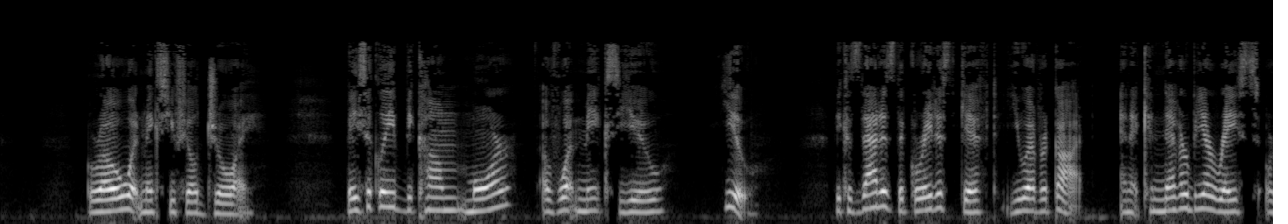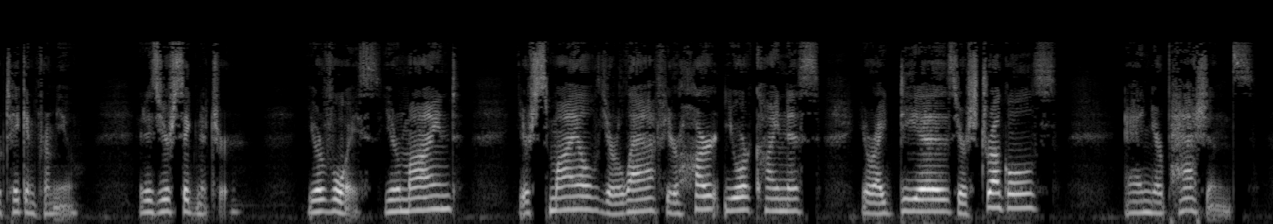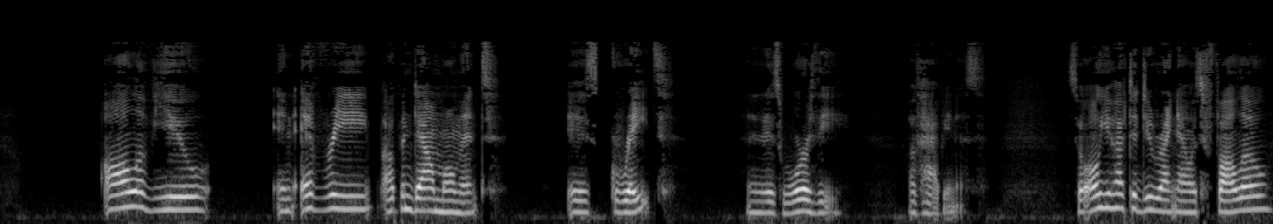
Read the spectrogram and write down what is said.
Grow what makes you feel joy. Basically, become more of what makes you you. Because that is the greatest gift you ever got, and it can never be erased or taken from you. It is your signature, your voice, your mind, your smile, your laugh, your heart, your kindness, your ideas, your struggles, and your passions. All of you in every up and down moment is great and it is worthy of happiness. So all you have to do right now is follow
